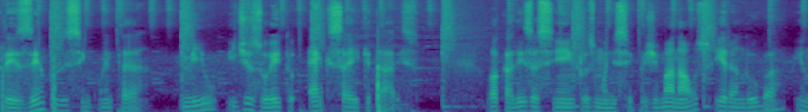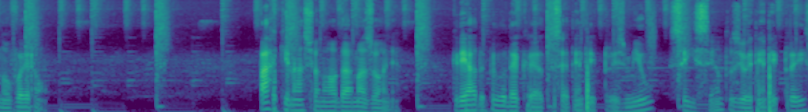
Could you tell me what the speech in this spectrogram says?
350.018 hectares. Localiza-se entre os municípios de Manaus, Iranduba e Novo Airão. Parque Nacional da Amazônia, criado pelo Decreto 73.683,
